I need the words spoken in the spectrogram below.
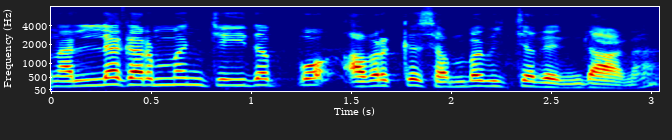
നല്ല കർമ്മം ചെയ്തപ്പോൾ അവർക്ക് സംഭവിച്ചത് എന്താണ്?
